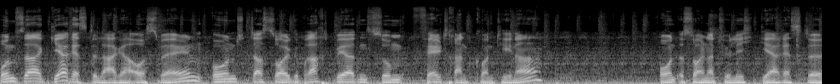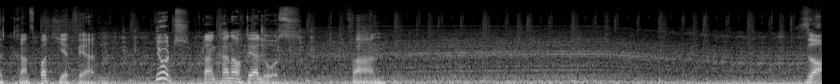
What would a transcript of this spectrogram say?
unser Gärrestelager auswählen und das soll gebracht werden zum Feldrandcontainer. Und es soll natürlich Gärreste transportiert werden. Gut, dann kann auch der losfahren. So.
